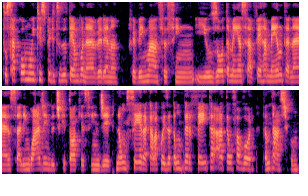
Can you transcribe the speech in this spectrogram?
Tu sacou muito o espírito do tempo, né, Verena? Foi bem massa, assim, e usou também essa ferramenta, né, essa linguagem do TikTok, assim, de não ser aquela coisa tão perfeita a teu favor. Fantástico.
